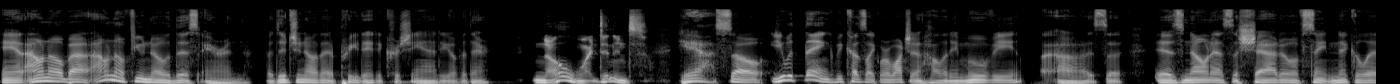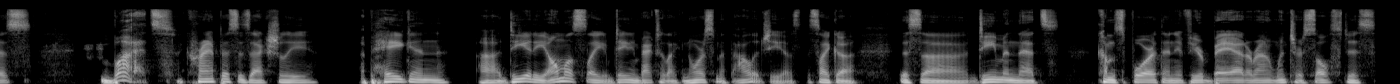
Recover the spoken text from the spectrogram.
And I don't know about, I don't know if you know this, Aaron, but did you know that it predated Christianity over there? No, I didn't. Yeah. So, you would think because, like, we're watching a holiday movie, uh, it's a, is known as the shadow of St. Nicholas. But Krampus is actually a pagan uh, deity, almost like dating back to like Norse mythology. It's, it's like a this uh, demon that comes forth, and if you're bad around winter solstice,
